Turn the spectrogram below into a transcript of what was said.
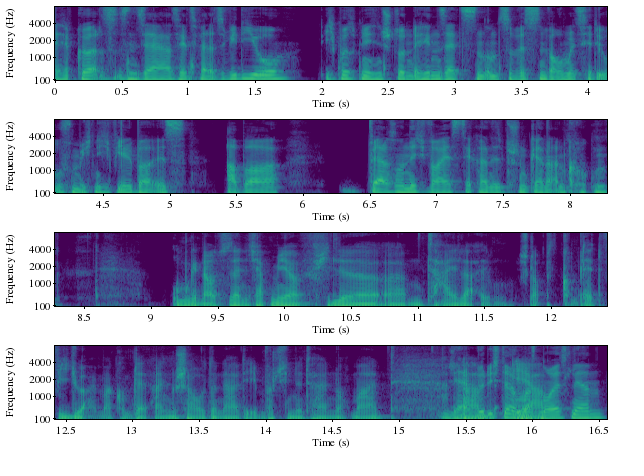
ich habe gehört, das ist ein sehr sehenswertes Video. Ich muss mich eine Stunde hinsetzen, um zu wissen, warum die CDU für mich nicht wählbar ist. Aber wer das noch nicht weiß, der kann sich bestimmt gerne angucken. Um genau zu sein, ich habe mir viele ähm, Teile, also ich glaube, komplett Video einmal komplett angeschaut und halt eben verschiedene Teile nochmal. Lernen, Ähm, würde ich da was eher- Neues lernen?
